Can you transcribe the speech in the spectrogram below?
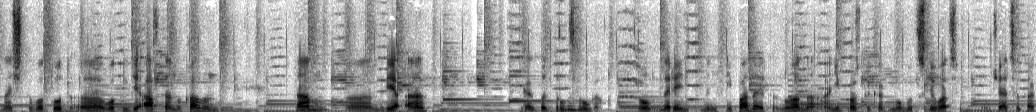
Значит, вот тут, э, вот где автанкалан, там э, две А как бы друг с другом. Ну, ударение на них не падает, но одна, они просто как могут сливаться. Получается так.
